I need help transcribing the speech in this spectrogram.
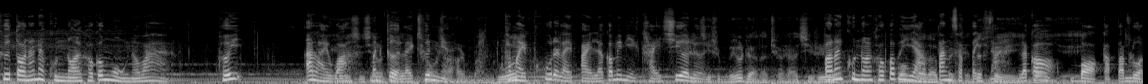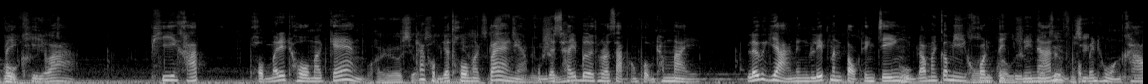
คือตอนนั้นนะคุณน้อยเขาก็งงนะว่า เฮ้ย อะไรวะ มันเกิดอะไรขึ้นเนี่ยทำไมพูดอะไรไปแล้วก็ไม่มีใครเชื่อเลย ตอนนั้นคุณน้อยเขาก็พยายามตั้งสตินะ แล้วก็บอกกับตำรวจไปอีกทีว่า พี่ครับผมไม่ได้โทรมาแกล้ง ถ้าผมจะโทรมาแกล้งเนี่ย ผมจะใช้เบอร์โทรศัพท์ของผมทำไม แล้วอีกอย่างหนึ่งลิฟต์มันตกจริง ๆ แล้วมันก็มีคนติดอยู่ในนั้น ผมเป็นห่วงเขา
